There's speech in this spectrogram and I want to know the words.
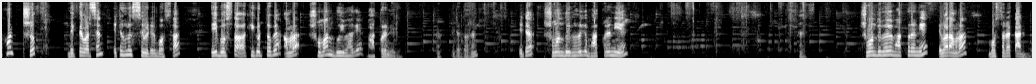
এখন? দেখতে পাচ্ছেন এটা হলো সিমেন্টের বস্তা। এই বস্তা কি করতে হবে? আমরা সমান দুই ভাগে ভাগ করে নেব। হ্যাঁ, এটা ধরেন। এটা সমান দুই ভাগে ভাগ করে নিয়ে হ্যাঁ, সমান দুই ভাগে ভাগ করে নিয়ে এবার আমরা বস্তাটা কাটবো।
